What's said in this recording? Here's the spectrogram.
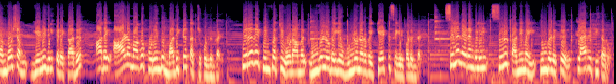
சந்தோஷம் எளிதில் கிடைக்காது. அதை ஆழமாக புரிந்து மதிக்க கற்றுக்கொள்ளுங்கள். பிறரை பின்பற்றி ஓடாமல் உங்களுடைய உள்ளுணர்வை கேட்டு செயல்படுங்கள். சில நேரங்களில் சிறு தனிமை உங்களுக்கு கிளாரிட்டி தரும்.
